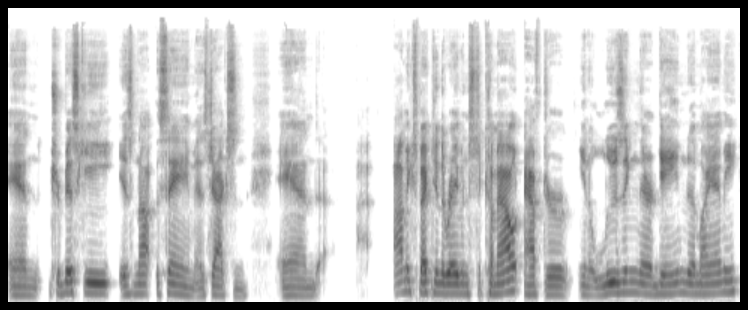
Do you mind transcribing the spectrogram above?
and Trubisky is not the same as Jackson, and I'm expecting the Ravens to come out after you know losing their game to Miami,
